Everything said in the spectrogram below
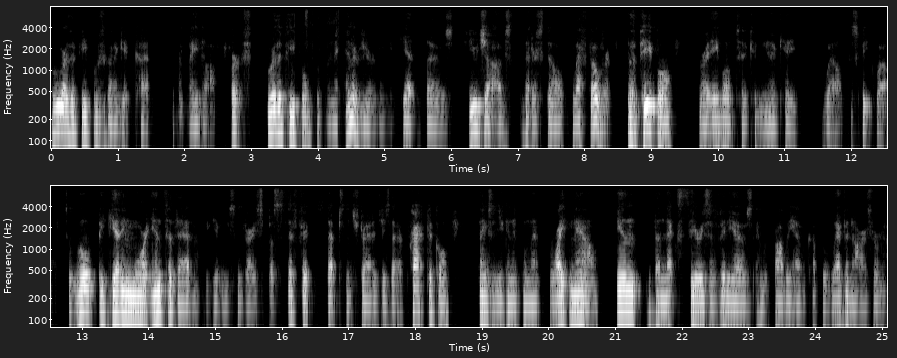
who are the people who's going to get cut or laid off first. Who are the people who, when they interview, are going to get those few jobs that are still left over? The people who are able to communicate well, to speak well. So we'll be getting more into that, and I'll be giving you some very specific steps and strategies that are practical, things that you can implement right now in the next series of videos, and we'll probably have a couple of webinars around.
